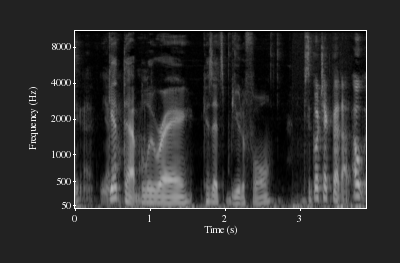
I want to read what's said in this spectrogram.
it, Get know. that Blu-ray because it's beautiful. So go check that out. Oh,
